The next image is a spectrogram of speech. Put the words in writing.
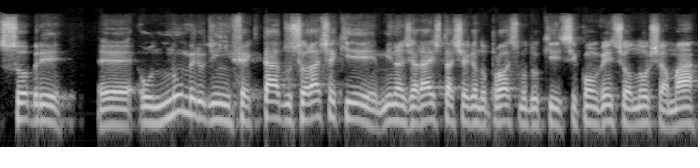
sobre é, o número de infectados? O senhor acha que Minas Gerais está chegando próximo do que se convencionou chamar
